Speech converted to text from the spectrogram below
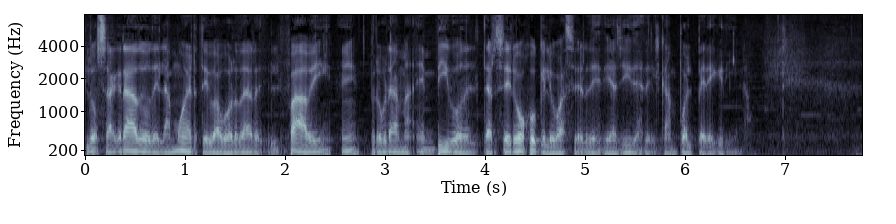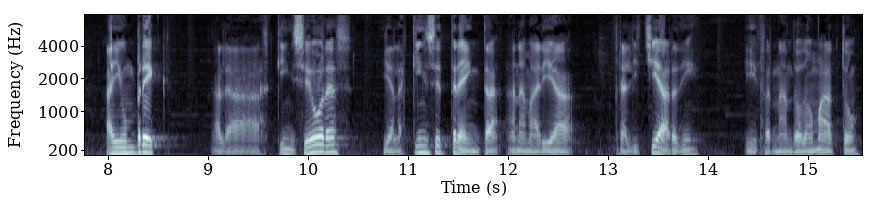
Lo Sagrado de la Muerte va a abordar el Fabi, ¿eh? programa en vivo del Tercer Ojo que lo va a hacer desde allí, desde el campo del Peregrino. Hay un break a las 15 horas y a las 15.30 Ana María Fralicciardi y Fernando Domato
